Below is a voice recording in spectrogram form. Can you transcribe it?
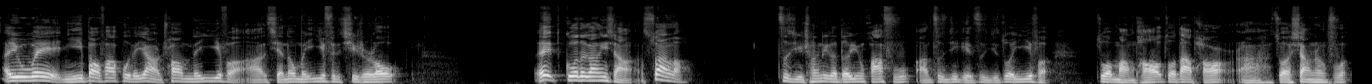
哎呦喂，你一暴发户的样，穿我们的衣服啊，显得我们衣服的气质 low。哎，郭德纲一想，算了，自己成这个德云华服啊，自己给自己做衣服，做蟒袍，做大袍啊，做相声服。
